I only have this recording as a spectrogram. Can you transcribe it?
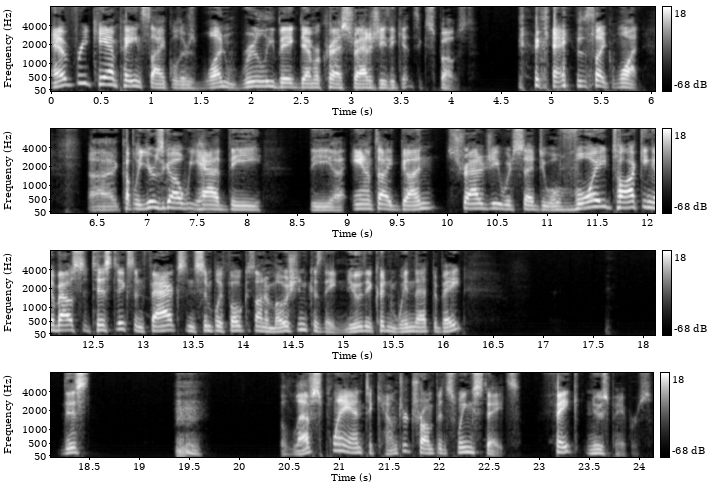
Every campaign cycle, there's one really big Democrat strategy that gets exposed. okay. It's like one. Uh, a couple of years ago, we had the the uh, anti-gun strategy, which said to avoid talking about statistics and facts and simply focus on emotion because they knew they couldn't win that debate. This, the left's plan to counter Trump in swing states: fake newspapers.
